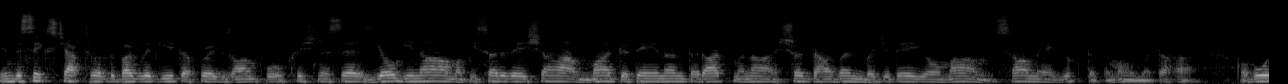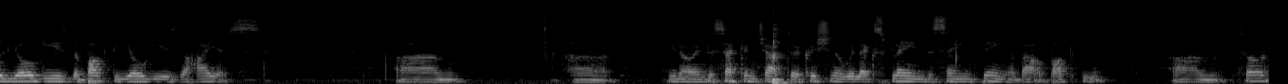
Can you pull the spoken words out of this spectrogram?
In the sixth chapter of the Bhagavad Gita, for example, Krishna says, Yoginam api sarvesham madgatenantaratmana shraddhavan bhajate yomam same yukta tamo mataha. Of all yogis, the bhakti yogi is the highest. Um, uh, you know, in the second chapter, Krishna will explain the same thing about bhakti. Um, so,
